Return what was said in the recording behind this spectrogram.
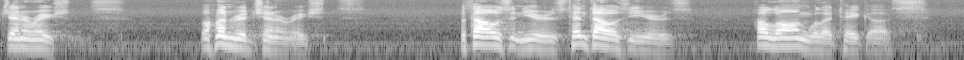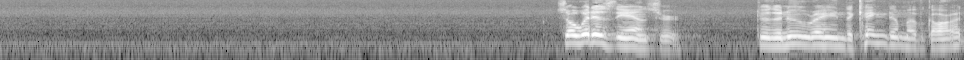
Generations, a hundred generations, a thousand years, ten thousand years. How long will it take us? So, what is the answer to the new reign, the kingdom of God?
